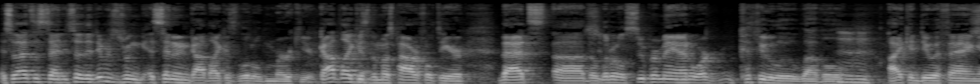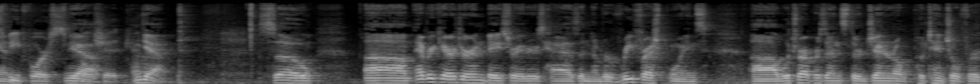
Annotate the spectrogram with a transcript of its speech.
And So that's ascendant. So the difference between ascendant and godlike is a little murkier. Godlike is the most powerful tier. That's uh, the literal Superman or Cthulhu level. I can do a thing. and, Speed Force yeah, bullshit. kinda. Yeah. So um, every character in Base Raiders has a number of refresh points, uh, which represents their general potential for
